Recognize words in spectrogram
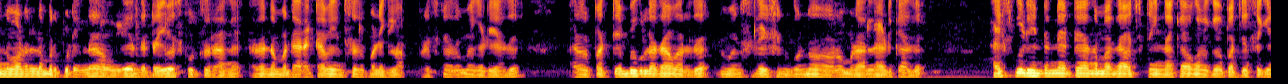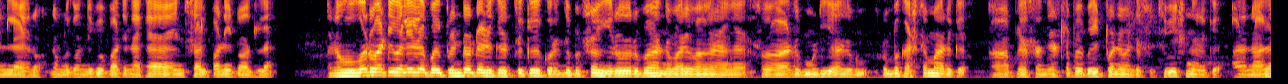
அந்த மாடல் நம்பர் போட்டிங்கன்னா அவங்களே அந்த டிரைவர்ஸ் கொடுத்துட்றாங்க. அதை நம்ம டேரெக்டாகவே இன்ஸ்டால் பண்ணிக்கலாம். பிரச்சனை எதுவுமே கிடையாது. அது ஒரு பத்து எம்பிக்குள்ளே தான் வருது. நம்ம இன்ஸ்டலேஷனுக்கு ஒன்றும் ரொம்ப நேரம்லாம் எடுக்காது. ஹை ஸ்பீட் இன்டர்நெட்டு அந்த மாதிரி தான் வச்சுட்டிங்கனாக்கா உங்களுக்கு பத்து செகண்டில் ஆயிடும் நம்மளுக்கு வந்து இப்போ பார்த்தீங்கன்னாக்கா இன்ஸ்டால் பண்ணிட்டோம் அதில். ஆனால் ஒவ்வொரு வாட்டி வெளியில் போய் பிரிண்ட் அவுட் எடுக்கிறதுக்கு குறைந்தபட்சம் இருபது ரூபாய் அந்த மாதிரி வாங்குறாங்க. ஸோ அது முடிய அது ரொம்ப கஷ்டமாக இருக்குது ப்ளஸ் அந்த இடத்துல போய் வெயிட் பண்ண வேண்டிய சுச்சுவேஷன் இருக்குது அதனால்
